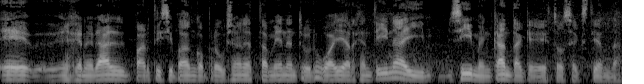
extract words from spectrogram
he en general participado en coproducciones también entre Uruguay y Argentina y sí, me encanta que esto se extienda.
